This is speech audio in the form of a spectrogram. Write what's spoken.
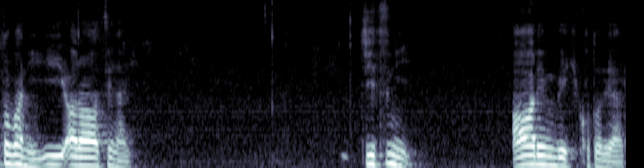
言葉に言い表せない。実に憐れむべきことである。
